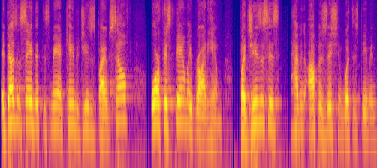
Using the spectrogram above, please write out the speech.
It doesn't say that this man came to Jesus by himself or if his family brought him, but Jesus is having opposition with this demon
